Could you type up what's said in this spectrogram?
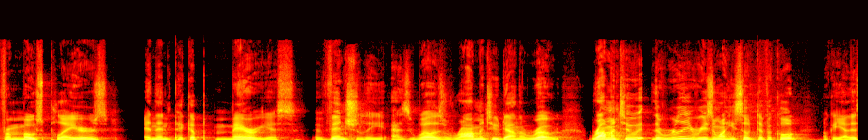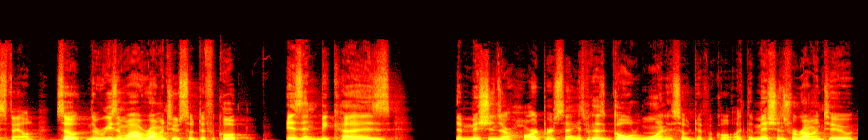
from most players and then pick up Marius eventually, as well as Ramen down the road. Ramen the really reason why he's so difficult, okay, yeah, this failed. So the reason why Ramen is so difficult isn't because the missions are hard per se, it's because Gold 1 is so difficult. Like the missions for Ramantu, by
